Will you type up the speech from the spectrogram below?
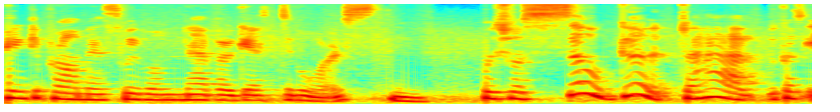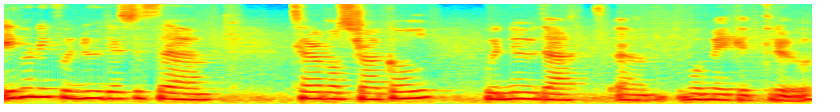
pinky promise, we will never get divorced, mm. which was so good to have because even if we knew this is a terrible struggle, we knew that um, we'll make it through.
